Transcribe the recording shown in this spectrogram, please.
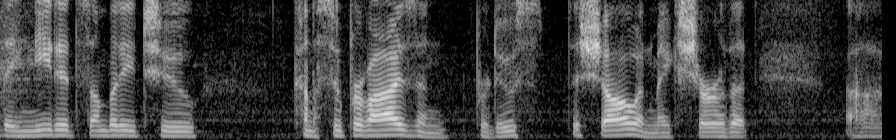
they needed somebody to kind of supervise and produce the show and make sure that uh,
